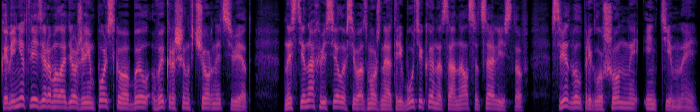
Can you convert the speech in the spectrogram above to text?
Кабинет лидера молодежи Импольского был выкрашен в черный цвет. На стенах висела всевозможная атрибутика национал-социалистов. Свет был приглушенный, интимный.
